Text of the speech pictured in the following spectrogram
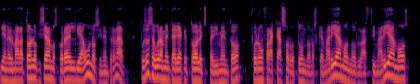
y en el maratón lo quisiéramos correr el día uno sin entrenar, pues eso seguramente haría que todo el experimento fuera un fracaso rotundo. Nos quemaríamos, nos lastimaríamos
